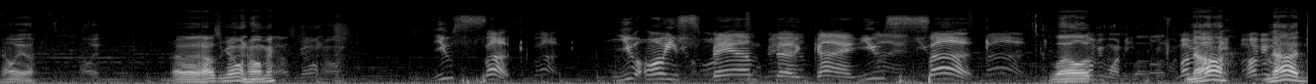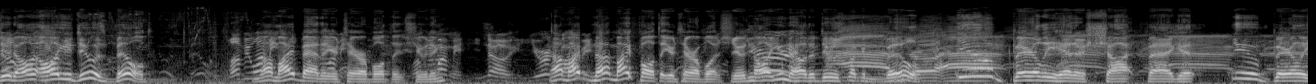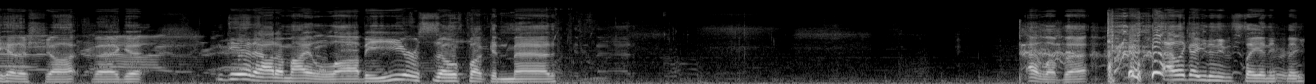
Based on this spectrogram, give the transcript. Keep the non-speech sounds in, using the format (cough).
Hell yeah. Uh, how's it going, homie? You suck. You only spam the gun. You suck. Well, 1v1 me. 1v1 no, nah, dude. All, all you do is build. 1v1 Not my bad that you're terrible at the shooting. No, you're Not my, not my fault that you're terrible at shooting. All you know how to do is fucking build. You barely hit a shot, faggot. You barely hit a shot, faggot. Get out of my lobby. You're so fucking mad. I love that. (laughs) I like how you didn't even say anything.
